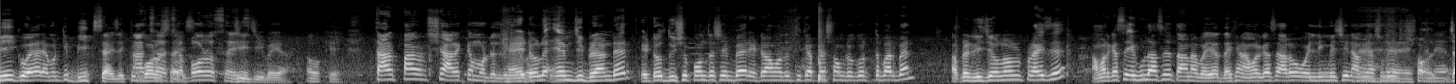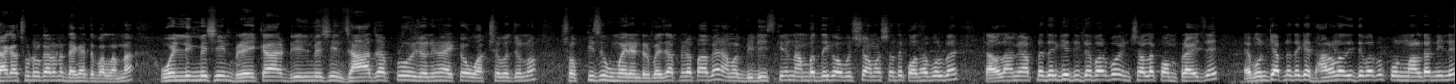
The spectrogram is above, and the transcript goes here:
বিগ ওয়্যার এমনকি বিগ সাইজ একটু আচ্ছা, বড় আচ্ছা, সাইজ বড় size। জি জি ভাইয়া। ওকে তার পাশে আরেকটা মডেল হ্যাঁ এটা হলো এমজি ব্র্যান্ডের এটাও দুইশো পঞ্চাশ এম্পিয়ার এটাও আমাদের থেকে আপনারা সংগ্রহ করতে পারবেন। আপনার রিজনেবল প্রাইসে আমার কাছে এগুলো আছে তা না ভাইয়া। দেখেন আমার কাছে আরও ওয়েল্ডিং মেশিন আমি আসলে হ্যাঁ, জায়গা ছোটোর কারণে দেখাতে পারলাম না। Welding machine breaker drill machine যা যা প্রয়োজনীয় হয় একটা ওয়ার্কশপের জন্য সব কিছু হুমায়ুন এন্টারপ্রাইজে আপনারা পাবেন। আমার বিডি স্ক্রিনের নাম্বার দেখে অবশ্যই আমার সাথে কথা বলবেন। তাহলে আমি আপনাদেরকে দিতে পারব ইনশাল্লাহ কম প্রাইসে এমনকি আপনাদেরকে ধারণা দিতে পারব কোন মালটা নিলে।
